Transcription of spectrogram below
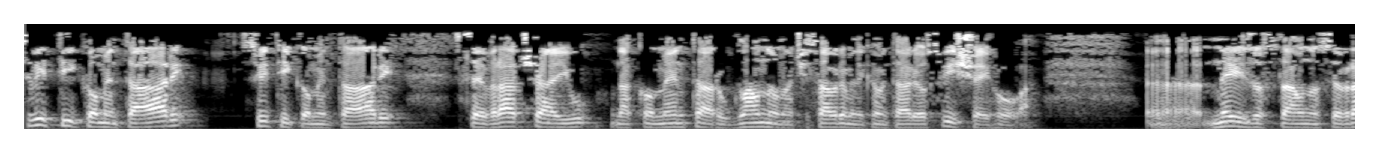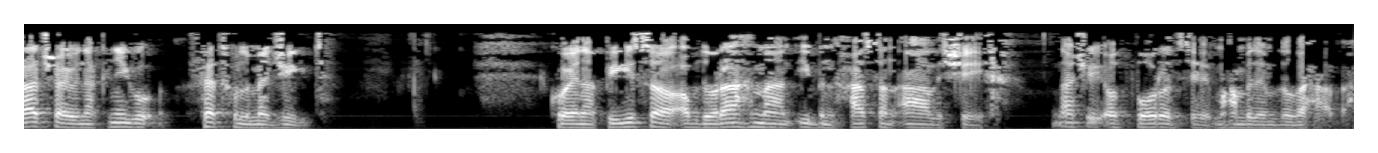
svi ti komentari, svi ti komentari se vraćaju na komentar, uglavnom znači savremeni komentari od svih šejhova. E, neizostavno se vraćaju na knjigu Fethul Međid koju je napisao Abdurrahman ibn Hasan Ali šejh, znači od porodice Muhammeda ibn Wahaba.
